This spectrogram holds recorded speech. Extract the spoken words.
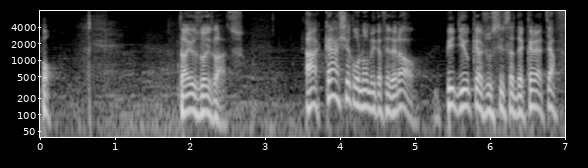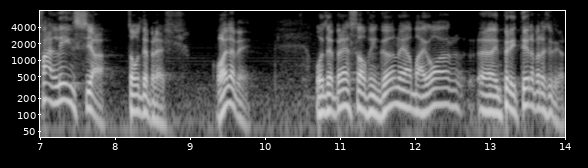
Bom, então aí os dois lados. A Caixa Econômica Federal pediu que a Justiça decrete a falência da Odebrecht. Olha bem, Odebrecht, salvo engano, é a maior uh, empreiteira brasileira.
